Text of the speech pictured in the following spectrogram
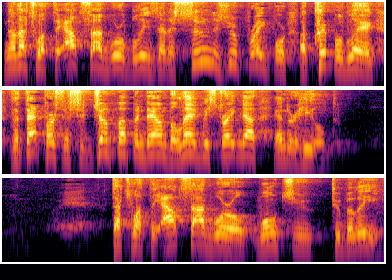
Now that's what the outside world believes that as soon as you're prayed for a crippled leg, that that person should jump up and down, the leg be straightened out, and they're healed. That's what the outside world wants you to believe.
